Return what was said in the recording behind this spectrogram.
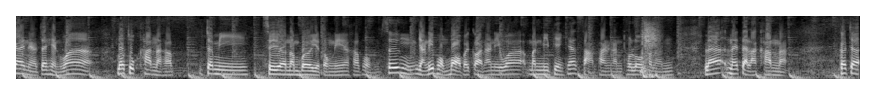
ใกล้ๆเนี่ยจะเห็นว่ารถทุกคันนะครับ จะมี serial number อยู่ตรงนี้ครับผม ซึ่งอย่างที่ผมบอกไปก่อนหน้านี้ว่ามันมีเพียงแค่ 3,000 คันทั่วโลกเท่านั้น และในแต่ละคันน่ะก็จะ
